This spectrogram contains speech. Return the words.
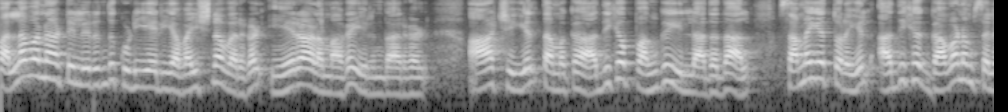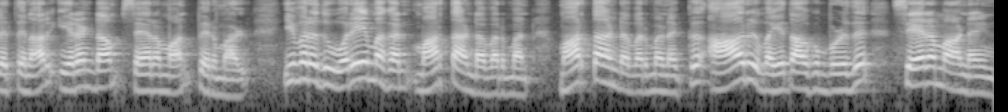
பல்லவ நாட்டிலிருந்து குடியேறிய வைஷ்ணவர்கள் ஏராளமாக இருந்தார்கள். ஆட்சியில் தமக்கு அதிக பங்கு இல்லாததால் சமயத்துறையில் அதிக கவனம் செலுத்தினார் இரண்டாம் சேரமான் பெருமாள். இவரது ஒரே மகன் மார்த்தாண்டவர்மன். மார்த்தாண்டவர்மனுக்கு ஆறு வயதாகும் பொழுது சேரமானின்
